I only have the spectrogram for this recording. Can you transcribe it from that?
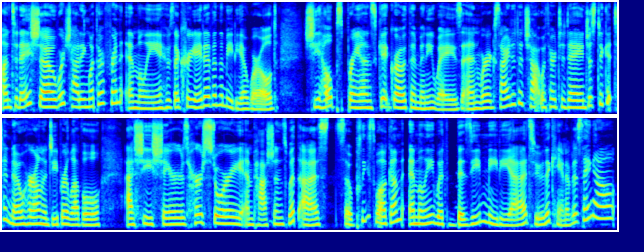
On today's show, we're chatting with our friend Emily, who's a creative in the media world. She helps brands get growth in many ways, and we're excited to chat with her today and just to get to know her on a deeper level as she shares her story and passions with us. So please welcome Emily with Bizzi Media to the Cannabis Hangout.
